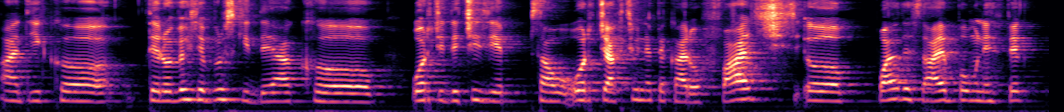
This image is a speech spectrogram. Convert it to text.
Adică te lovește brusc ideea că orice decizie sau orice acțiune pe care o faci uh, poate să aibă un efect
